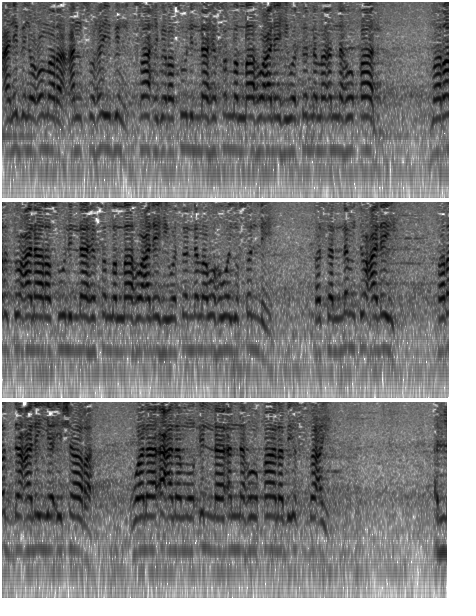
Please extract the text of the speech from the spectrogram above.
عن ابن عمر عن صهيب صاحب رسول الله صلى الله عليه وسلم أنه قال مررت على رسول الله صلى الله عليه وسلم وهو يصلي فسلمت عليه فرد علي إشارة ولا أعلم إلا أنه قال بإصبعي ال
